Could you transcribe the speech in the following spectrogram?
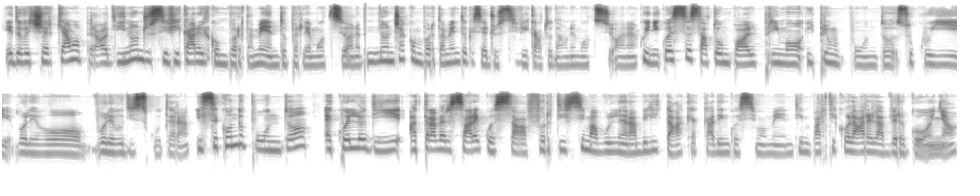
e dove cerchiamo però di non giustificare il comportamento per l'emozione. Non non c'è comportamento che sia giustificato da un'emozione. Quindi questo è stato un po' il primo, il primo punto su cui volevo, volevo discutere. Il secondo punto è quello di attraversare questa fortissima vulnerabilità che accade in questi momenti, in particolare la vergogna.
